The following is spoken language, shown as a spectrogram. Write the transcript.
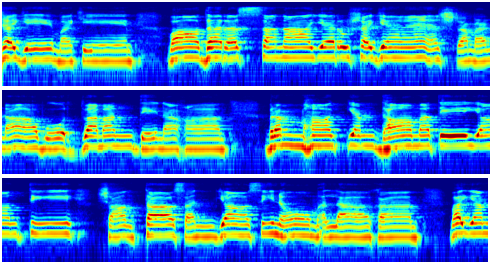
जयेमहे वाधरः सनाय ऋषय श्रमणावूर्ध्वमन्दिनः ब्रह्माख्यं धाम ते यान्ति शान्ता सन्न्यासिनो मलाः वयं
